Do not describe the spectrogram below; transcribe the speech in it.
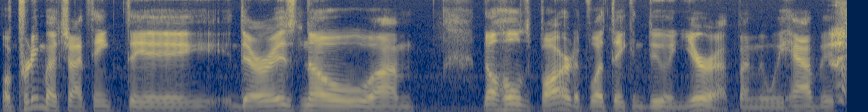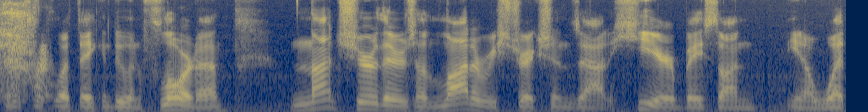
Well, pretty much, I think the there is no um, no holds barred of what they can do in Europe. I mean, we have issues with what they can do in Florida. Not sure there's a lot of restrictions out here based on you know what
